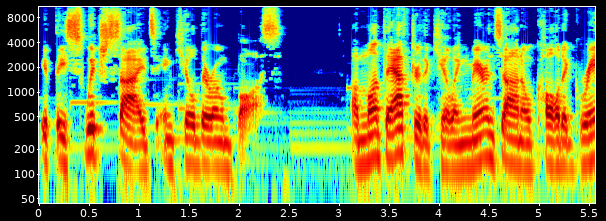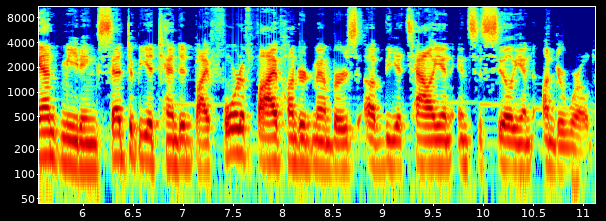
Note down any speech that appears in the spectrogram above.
if they switched sides and killed their own boss. A month after the killing, Maranzano called a grand meeting said to be attended by four to five hundred members of the Italian and Sicilian underworld.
